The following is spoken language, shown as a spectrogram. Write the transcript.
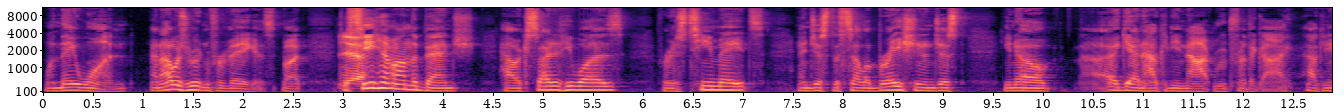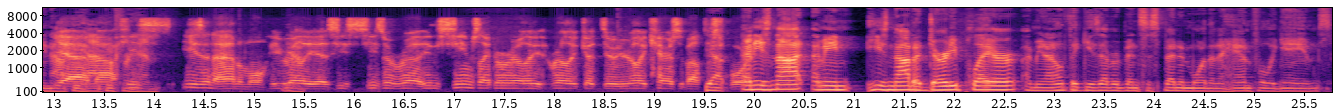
when they won, and I was rooting for Vegas, but to Yeah. see him on the bench, how excited he was for his teammates, and just the celebration, and just you know, again, how can you not root for the guy? How can you not be happy no, for him? he's he's an animal. He really is. He's he's a really he seems like a really really good dude. He really cares about the Yeah, sport. and he's not. I mean, he's not a dirty player. I mean, I don't think he's ever been suspended more than a handful of games.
